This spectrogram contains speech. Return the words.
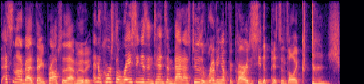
that's not a bad thing. Props to that movie. And of course, the racing is intense and badass too. The revving up the cars, you see the pistons all like, it's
